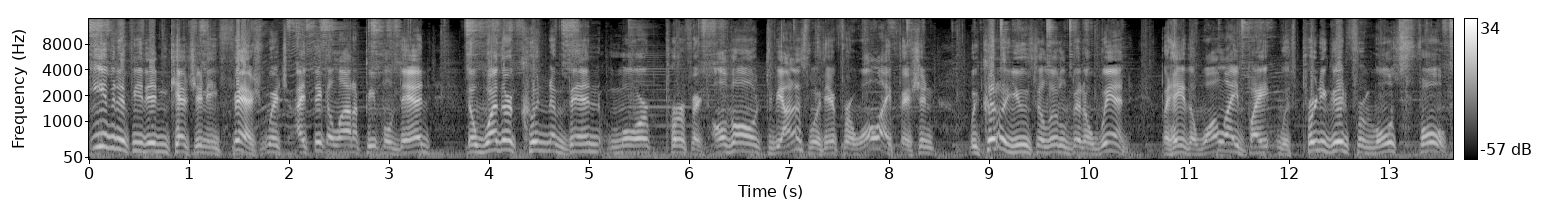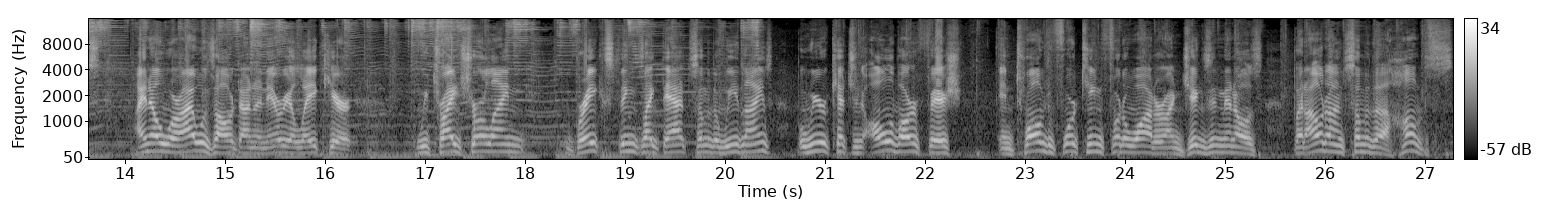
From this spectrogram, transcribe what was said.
Even if you didn't catch any fish, which I think a lot of people did, the weather couldn't have been more perfect. Although, to be honest with you, for walleye fishing, we could have used a little bit of wind. But hey, the walleye bite was pretty good for most folks. I know where I was out on an area lake here, we tried shoreline breaks, things like that, some of the weed lines, but we were catching all of our fish in 12 to 14 foot of water on jigs and minnows, but out on some of the humps,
